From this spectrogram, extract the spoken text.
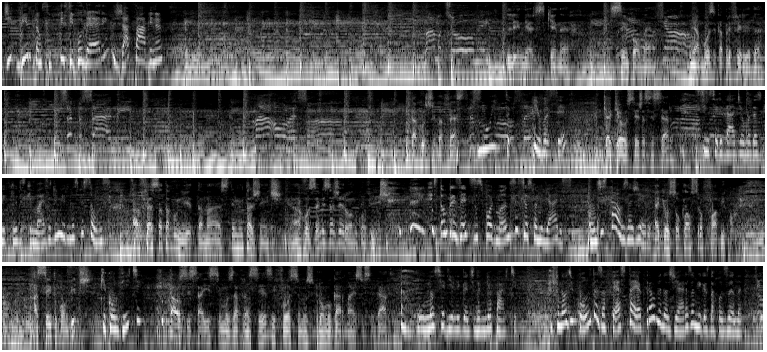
Divirtam-se. E se puderem, já sabe, né? Linear Skinner, Simple Man, minha música preferida. Tá curtindo a festa? Muito. E você? Quer que eu seja sincero? Sinceridade é uma das virtudes que mais admiro nas pessoas. A festa tá bonita, mas tem muita gente. A Rosana exagerou no convite. Estão presentes os formandos e seus familiares. Onde está o exagero? É que eu sou claustrofóbico. Aceita o convite? Que convite? Que tal se saíssemos a francesa e fôssemos para um lugar mais sossegado? Ah, não seria elegante da minha parte. Afinal de contas, a festa é para homenagear as amigas da Rosana.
